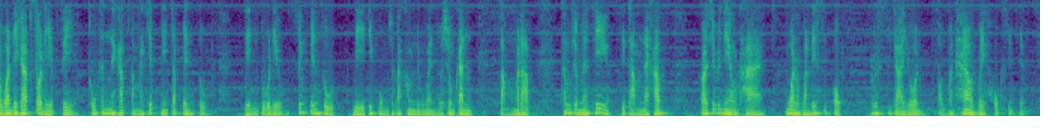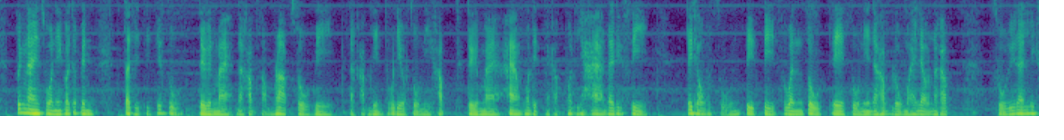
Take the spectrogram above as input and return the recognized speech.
สวัสดีครับ สวัสดี FC ทุกท่านนะครับสำหรับคลิปนี้จะเป็นสูตรเด่นตัวเดียว ซึ่งเป็นสูตร B ที่ผมจะมาคำนวณให้ผู้ชมกันสำหรับท่านผู้ชมที่ติดตามนะครับก็จะเป็นแนวทางวันวันที่ 16 พฤศจิกายน 2567 ซึ่งในส่วนนี้ก็จะเป็นสถิติที่สูตรเดินมานะครับสำหรับสูตร B นะครับเด่นตัวเดียวสูตรนี้ครับเดินมา5วันติดนะครับวันที่ 5 ได้ที่4ได้ที่0 4 4 ส่วนสูตร A สูตรนี้นะครับลงมาให้แล้วนะครับสูตรที่ได้เลข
